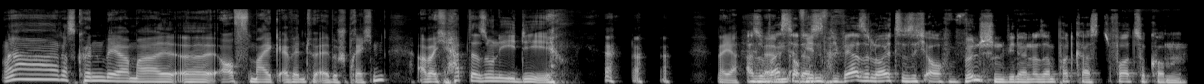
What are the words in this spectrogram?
Ah, das können wir ja mal äh, off Mic eventuell besprechen. Aber ich habe da so eine Idee. naja, Also ähm, weißt du, auf dass jeden Fall. diverse Leute sich auch wünschen, wieder in unserem Podcast vorzukommen.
